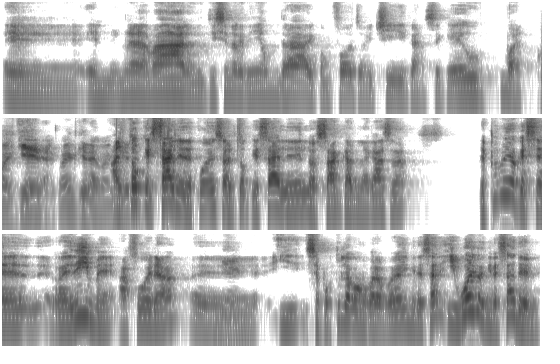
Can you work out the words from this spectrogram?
eh, en, en Gran Hermano, diciendo que tenía un drive con fotos de chicas, no sé qué. bueno, Cualquiera, cualquiera, cualquiera. al toque sale, después de eso, al toque sale, él lo sacan de la casa. Después medio que se redime afuera eh, y se postula como para poder ingresar y vuelve a ingresar él,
